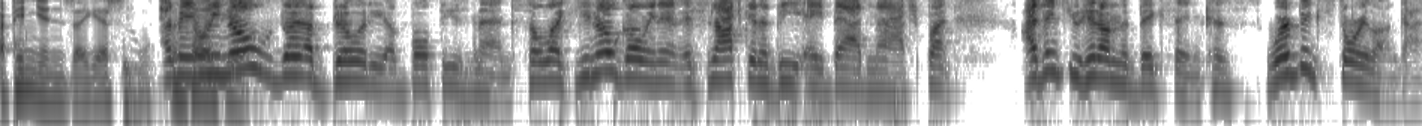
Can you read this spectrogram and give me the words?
opinions, I guess. I mean, we know it. the ability of both these men. So, like, you know, going in, it's not going to be a bad match, but I think you hit on the big thing because we're big storyline guys.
